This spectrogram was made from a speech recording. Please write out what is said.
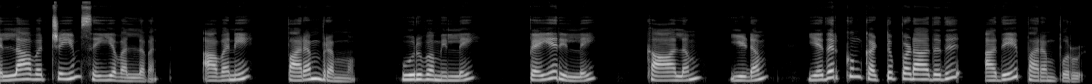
எல்லாவற்றையும் செய்ய வல்லவன். அவனே பரம்பிரம்மம் உருவமில்லை பெயரில்லை காலம் இடம் எதற்கும் கட்டுப்படாதது அதே பரம்பொருள்.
